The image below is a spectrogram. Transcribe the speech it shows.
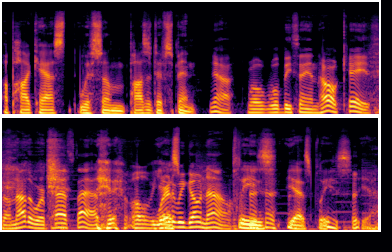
a podcast with some positive spin. Yeah, well, we'll be saying, okay, so now that we're past that, oh, where do we go now? please, yes, please, yeah.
